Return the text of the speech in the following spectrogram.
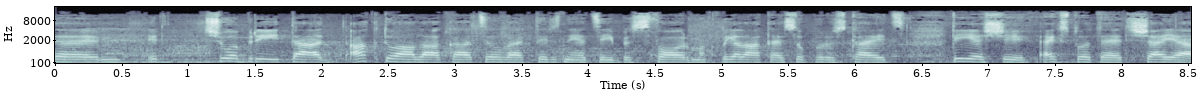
um, ir šobrīd tāda aktuālākā cilvēku tirdzniecības forma, lielākais upuru skaits tieši eksploatēt šajā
